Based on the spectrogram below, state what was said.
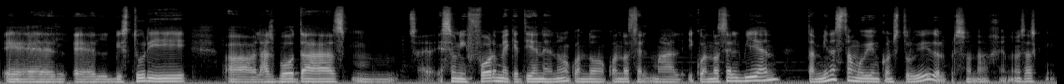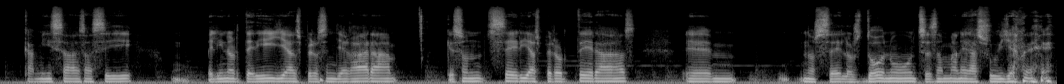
el, bisturí, ah, las botas, mm, ese uniforme que tiene ¿no? cuando, cuando hace el mal y cuando hace el bien, también está muy bien construido el personaje, ¿no? esas camisas así, pelín horterillas, pero sin llegar a que son serias pero horteras. Em, no sé, los donuts, esa manera suya de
